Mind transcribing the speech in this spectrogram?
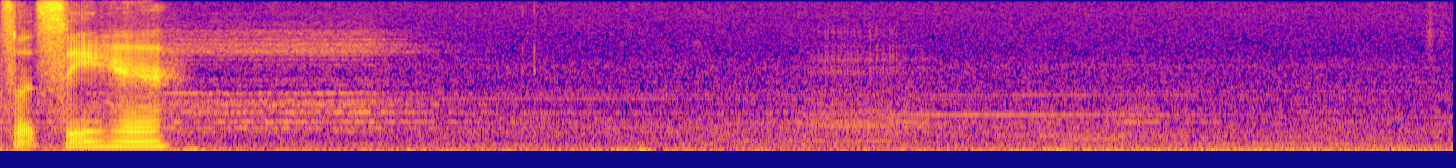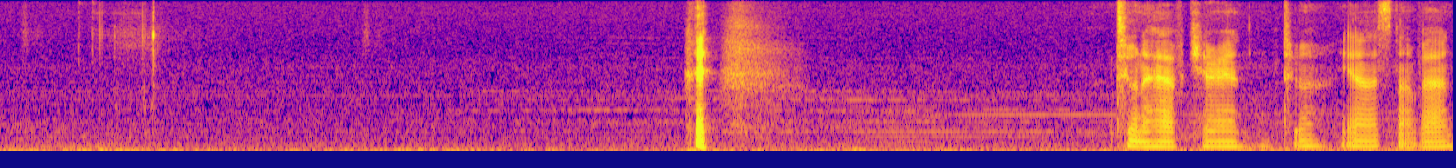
So let's see here. Two and a half carry. Two. Yeah, that's not bad.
